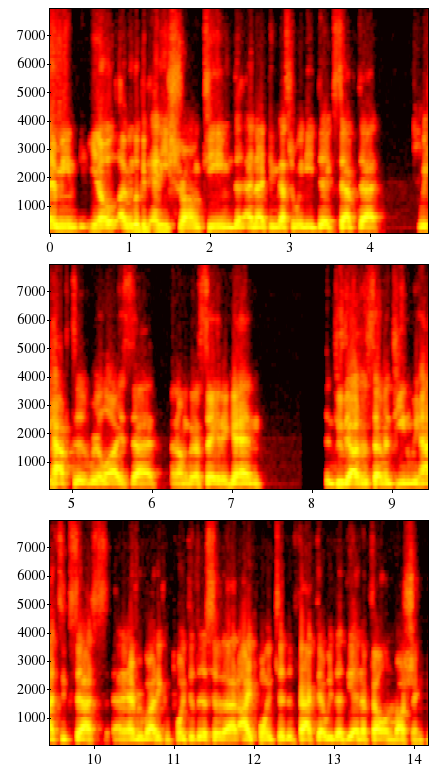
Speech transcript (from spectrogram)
I mean, you know, I mean, look at any strong team, and I think that's what we need to accept that we have to realize that, and I'm going to say it again. In 2017, we had success, and everybody can point to this or that. I point to the fact that we led the NFL in rushing.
